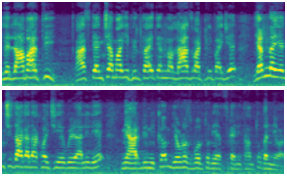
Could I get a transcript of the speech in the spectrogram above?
हे लाभार्थी आज त्यांच्या मागे फिरताय त्यांना लाज वाटली पाहिजे. यांना यांची जागा दाखवायची वेळ आलेली आहे. मी आर डी निकम एवढंच बोलतो मी याच ठिकाणी थांबतो. धन्यवाद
